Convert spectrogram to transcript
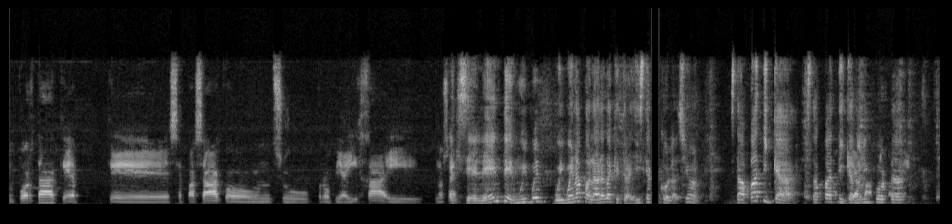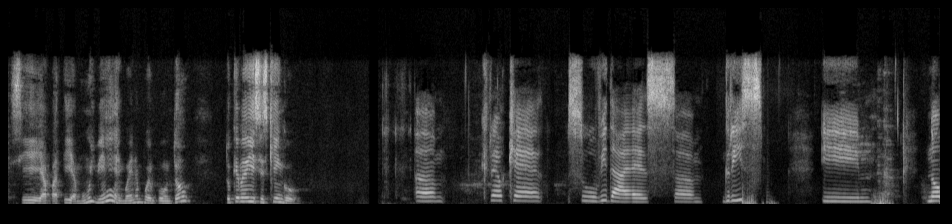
importa que, que se pasa con su propia hija y no sé. Excelente, muy, buen, muy buena palabra la que trajiste a colación. Está apática, está apática, no le importa. Sí, apatía, muy bien, buen, buen punto. ¿Tú qué me dices, Kingu? Um, creo que su vida es um, gris y no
